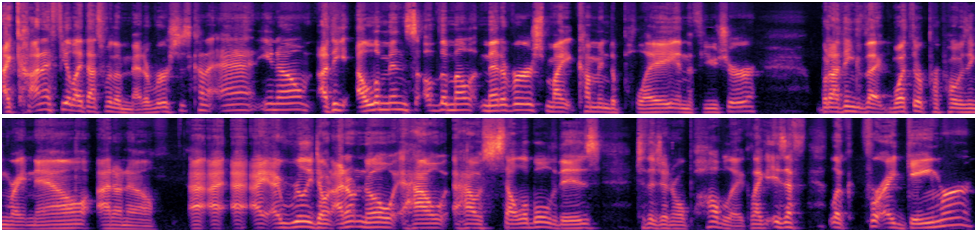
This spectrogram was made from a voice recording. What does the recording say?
I kind of feel like that's where the metaverse is kind of at, you know? I think elements of the metaverse might come into play in the future, but I think that what they're proposing right now, I don't know. I I, I- really don't. I don't know how how sellable it is to the general public. Like, is a look for a gamer?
